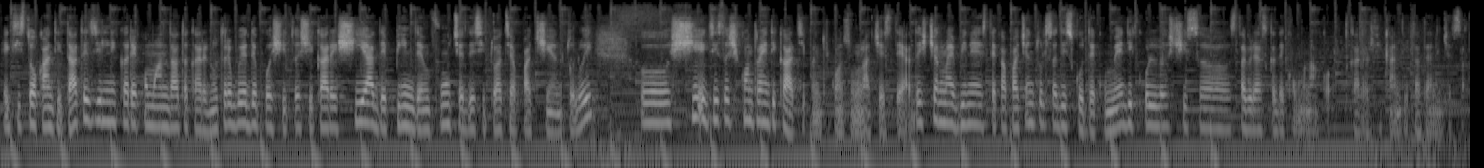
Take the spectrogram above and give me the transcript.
există o cantitate zilnică recomandată care nu trebuie depășită și care și ea depinde în funcție de situația pacientului uh, și există și contraindicații pentru consumul acesteia. Deci cel mai bine este ca pacientul să discute cu medicul și să stabilească de comun acord care ar fi cantitatea necesară.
